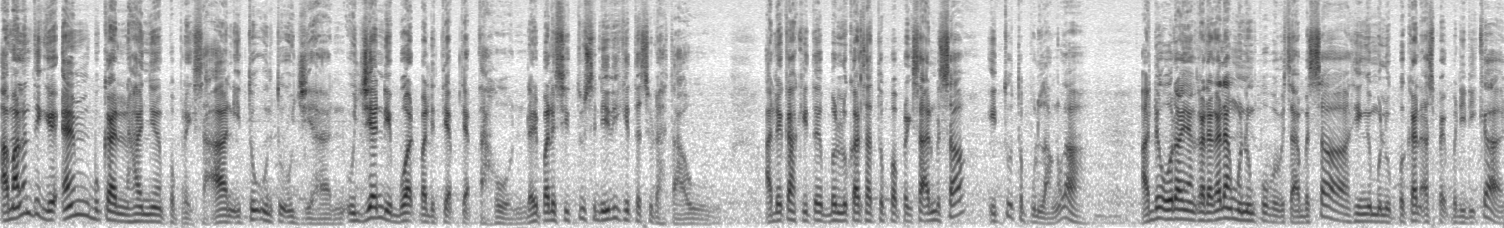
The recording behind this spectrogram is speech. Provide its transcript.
Amalan 3M bukan hanya peperiksaan, itu untuk ujian. Ujian dibuat pada tiap-tiap tahun. Daripada situ sendiri kita sudah tahu. Adakah kita perlukan satu peperiksaan besar? Itu terpulanglah. Ada orang yang kadang-kadang menumpuk peperiksaan besar hingga melupakan aspek pendidikan.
